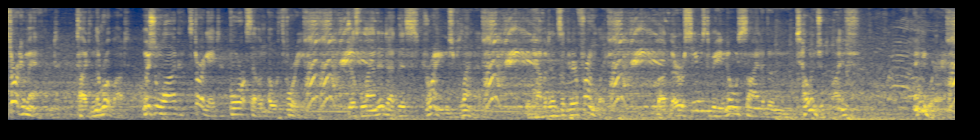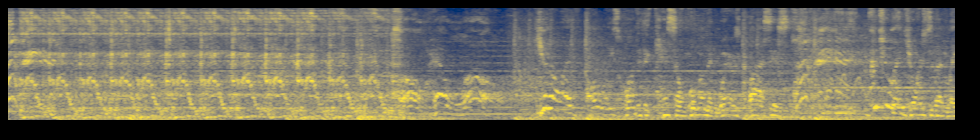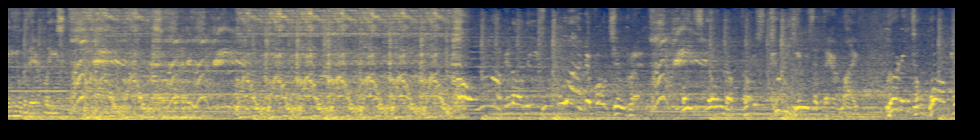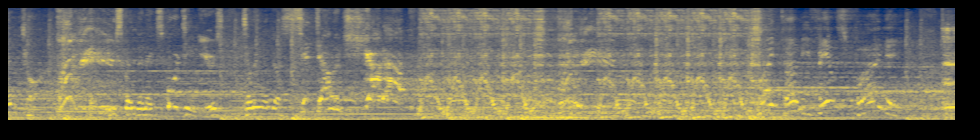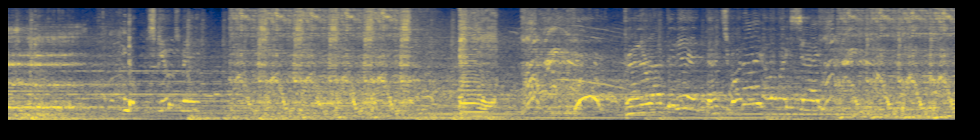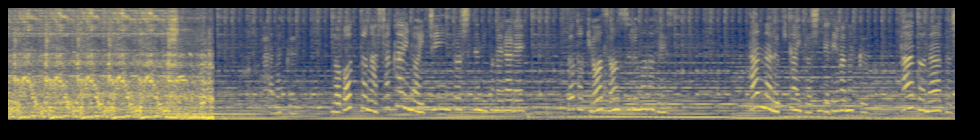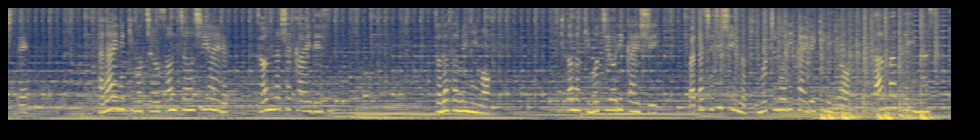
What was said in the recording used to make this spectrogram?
Star Command, Titan the Robot. Mission log, Stargate 4703. Just landed at this strange planet. Inhabitants appear friendly, but there seems to be no sign of intelligent life anywhere. You know, I've always wanted to kiss a woman that wears glasses. Could you lend yours to that lady over there, please? Oh, look at all these wonderful children. They spend the first two years of their life learning to walk and talk. And you spend the next 14 years telling them to sit down and shut up! My tummy feels funny. No, excuse me. Better out than in, that's what I always say. ロボットが社会の一員として認められ人と共存するものです。単なる機械としてではなくパートナーとして互いに気持ちを尊重し合えるそんな社会です。そのためにも人の気持ちを理解し私自身の気持ちも理解できるよう頑張っています。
